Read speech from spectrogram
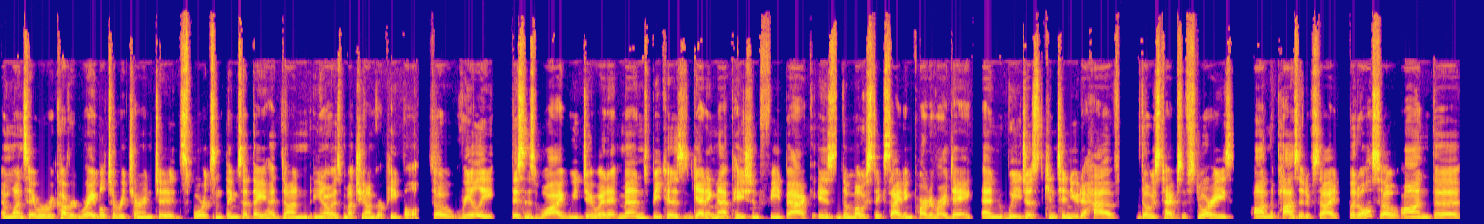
And once they were recovered, were able to return to sports and things that they had done, you know, as much younger people. So, really, this is why we do it at Mend because getting that patient feedback is the most exciting part of our day. And we just continue to have those types of stories on the positive side, but also on the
